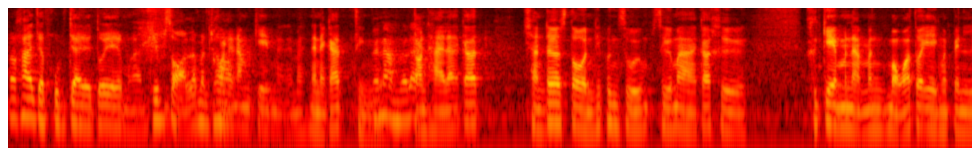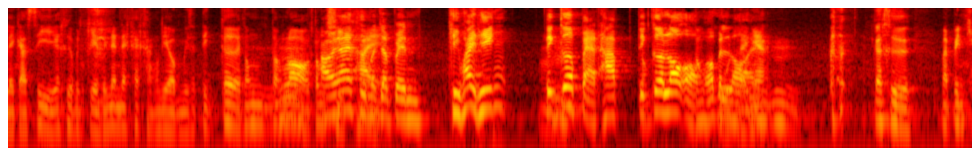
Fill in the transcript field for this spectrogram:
ค่อนข้างจะภูมิใจในตัวเองเหมือนกันที่สอนแล้วมันชอบ ขอแนะนำเกมหน่อยได้ไหมไหนๆก็ถึงแนะนำแล้วได้ตอนท้ายแล้วก็ Shutter Stone ที่เพิ่งซื้อซื้อมาก็คือ คือเกมมันอะมันบอกว่าตัวเองมันเป็น legacy ก็คือเป็นเกมที่เล่นได้แค่ครั้งเดียวมีสติกเกอร์ต้องต้องลอกต้องเอาฉีกง่ายๆคือไพ่มันจะเป็นทิ้งไพ่ทิ้ง สติกเกอร์แปะทับ สติกเกอร์ลอกออกต้องก็เป็นรอขูดอะไรอย่างเงี้ย อืม ก็คือมันเป็นแค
